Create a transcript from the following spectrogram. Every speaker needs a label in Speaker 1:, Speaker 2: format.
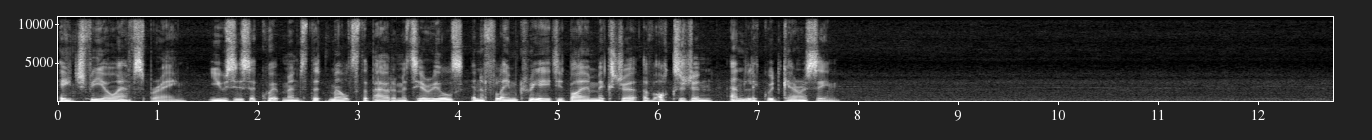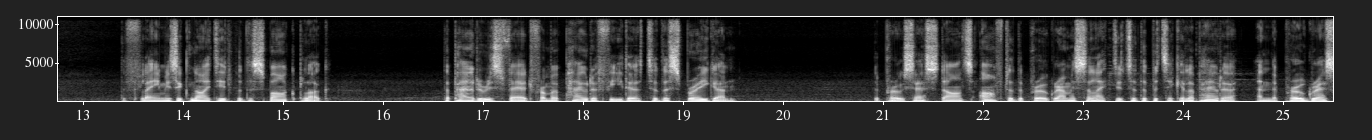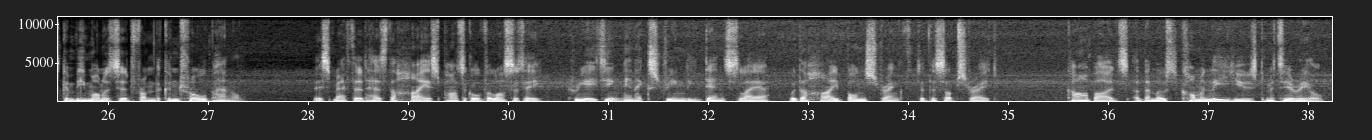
Speaker 1: HVOF spraying uses equipment that melts the powder materials in a flame created by a mixture of oxygen and liquid kerosene. The flame is ignited with the spark plug. The powder is fed from a powder feeder to the spray gun. The process starts after the program is selected to the particular powder, and the progress can be monitored from the control panel. This method has the highest particle velocity, creating an extremely dense layer with a high bond strength to the substrate. Carbides are the most commonly used material.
